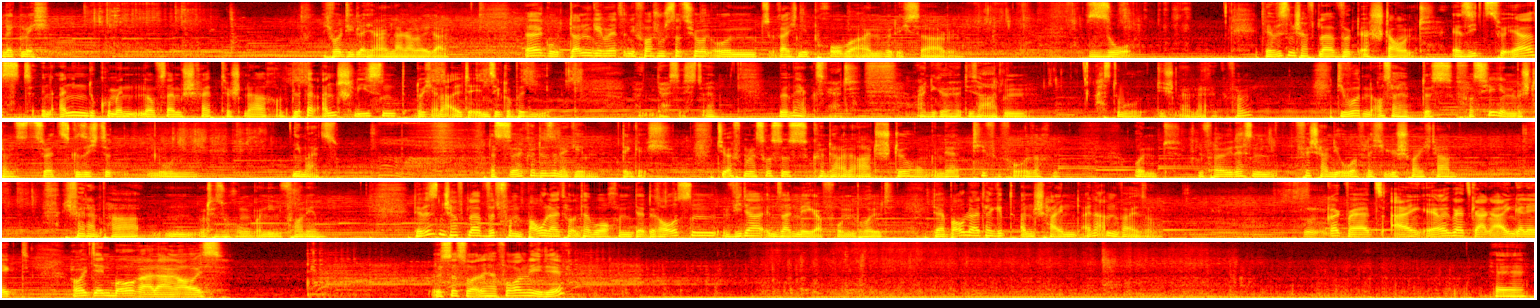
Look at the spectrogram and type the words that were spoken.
Leck mich. Ich wollte die gleich einlagern, aber egal. Äh, gut, dann gehen wir jetzt in die Forschungsstation und reichen die Probe ein, würde ich sagen. So. Der Wissenschaftler wirkt erstaunt. Er sieht zuerst in einigen Dokumenten auf seinem Schreibtisch nach und blättert anschließend durch eine alte Enzyklopädie. Das ist äh, bemerkenswert. Einige dieser Arten... Hast du die schon einmal gefangen? Die wurden außerhalb des Fossilienbestands zuletzt gesichtet. Nun, Niemals. Das äh, könnte Sinn ergeben, denke ich. Die Öffnung des Risses könnte eine Art Störung in der Tiefe verursachen und infolgedessen Fische an die Oberfläche gescheucht haben. Ich werde ein paar hm, Untersuchungen an ihnen vornehmen. Der Wissenschaftler wird vom Bauleiter unterbrochen, der draußen wieder in sein Megafon brüllt. Der Bauleiter gibt anscheinend eine Anweisung. Rückwärts, ein, äh, Rückwärtsgang eingelegt. Holt den Bohrer da raus. Ist das so eine hervorragende Idee? Hä?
